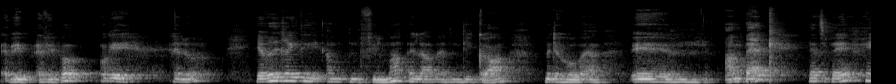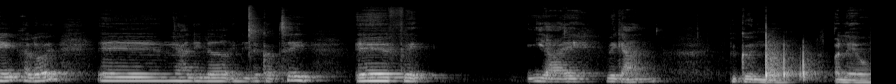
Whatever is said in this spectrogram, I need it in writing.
Er vi, er vi på? Okay, hallo. Jeg ved ikke rigtig, om den filmer, eller hvad den lige gør, men det håber jeg. Øh, I'm back. Jeg er tilbage. Hey, hallo. Øh, jeg har lige lavet en lille kop te, øh, for jeg vil gerne begynde at lave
